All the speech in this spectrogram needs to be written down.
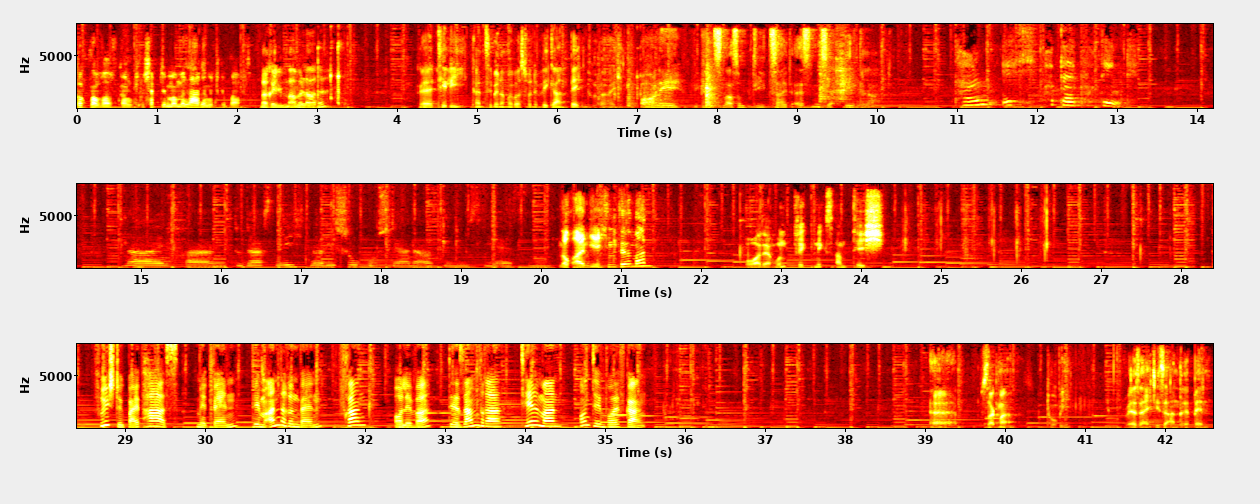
Guck mal, Wolfgang, ich habe dir Marmelade mitgebracht. Marillenmarmelade? Äh, Tilly, kannst du mir noch mal was von dem veganen Bacon rüberreichen? Oh nee, wie kannst du das um die Zeit essen? Ist ja ekelhaft. Kann ich Hotelpudding? Nein, Frank, du darfst nicht nur die Schokosterne aus dem Müsli essen. Noch ein Jächen, Tillmann? Boah, der Hund kriegt nix am Tisch. Frühstück bei Paas mit Ben, dem anderen Ben, Frank, Oliver, der Sandra, Tillmann und dem Wolfgang. Äh, sag mal, Tobi, wer ist eigentlich dieser andere Ben?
